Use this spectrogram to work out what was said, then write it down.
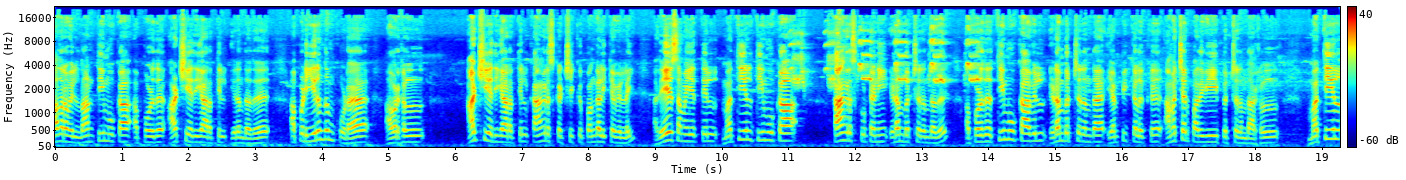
ஆதரவில் தான் திமுக அப்பொழுது ஆட்சி அதிகாரத்தில் இருந்தது. அப்படி இருந்தும் கூட அவர்கள் ஆட்சி அதிகாரத்தில் காங்கிரஸ் கட்சிக்கு பங்களிக்கவில்லை. அதே சமயத்தில் மத்தியில் திமுக காங்கிரஸ் கூட்டணி இடம்பெற்றிருந்தது. அப்பொழுது திமுகவில் இடம்பெற்றிருந்த எம்பிக்களுக்கு அமைச்சர் பதவியை பெற்றிருந்தார்கள். மத்தியில்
